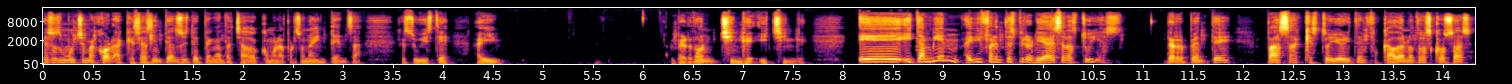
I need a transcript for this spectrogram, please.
Eso es mucho mejor a que seas intenso y te tengan tachado como la persona intensa que estuviste ahí. Perdón, chingue y chingue. Eh, y también hay diferentes prioridades a las tuyas. De repente pasa que estoy ahorita enfocado en otras cosas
